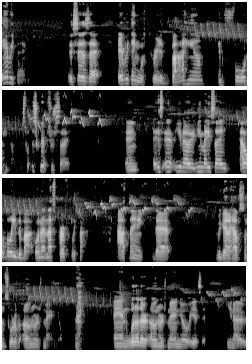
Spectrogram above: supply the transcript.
everything. It says that everything was created by Him and for Him. That's what the scriptures say. And you know, you may say, I don't believe the Bible, and that's perfectly fine. I think that we got to have some sort of owner's manual. and what other owner's manual is it? You know,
